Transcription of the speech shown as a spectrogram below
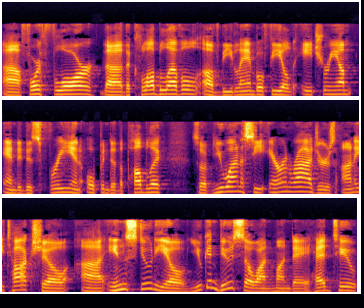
uh, fourth floor, the the club level of the Lambeau Field atrium, and it is free and open to the public. So if you want to see Aaron Rodgers on a talk show uh, in studio, you can do so on Monday. Head to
